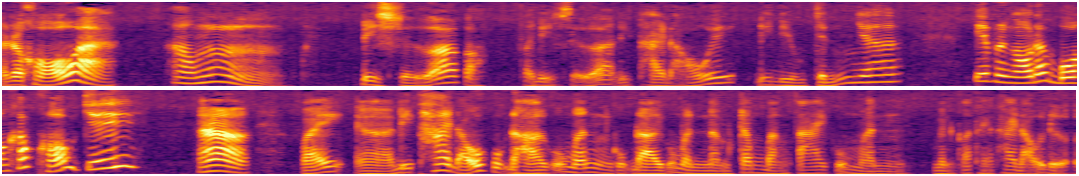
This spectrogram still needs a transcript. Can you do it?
Rồi khổ à. Không đi sửa còn phải đi sửa đi thay đổi đi điều chỉnh nhá. Chứ phải ngồi đó buồn khóc khổ chứ ha phải à, đi thay đổi cuộc đời của mình. Cuộc đời của mình nằm trong bàn tay của mình. Mình có thể thay đổi được.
